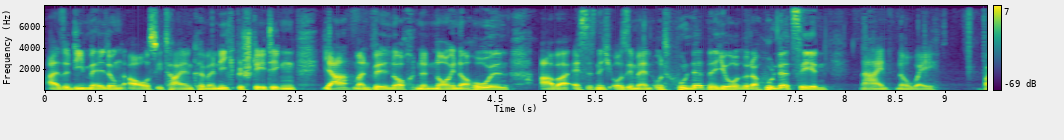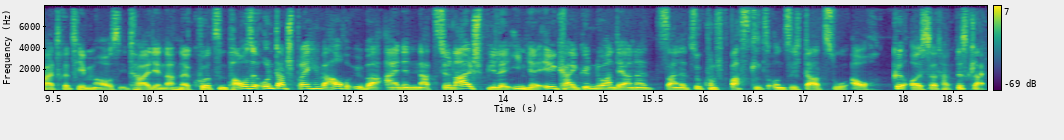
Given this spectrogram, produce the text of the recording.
Also die Meldung aus Italien können wir nicht bestätigen. Ja, man will noch einen Neuner holen, aber es ist nicht Osimen und 100 Millionen oder 110. Nein, no way weitere Themen aus Italien nach einer kurzen Pause. Und dann sprechen wir auch über einen Nationalspieler, ihn hier, Ilkay Gündoğan, der an seiner Zukunft bastelt und sich dazu auch geäußert hat. Bis gleich.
